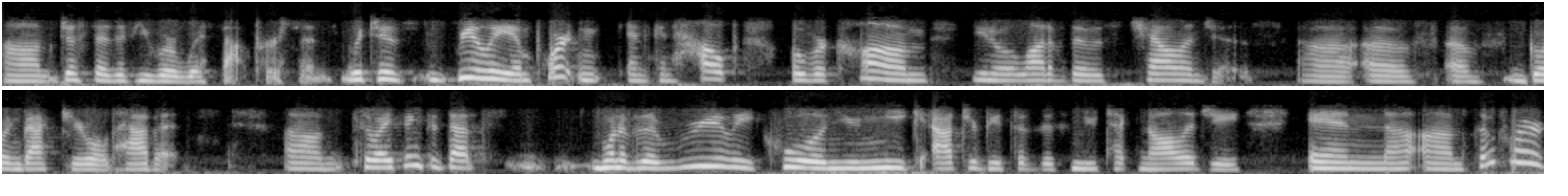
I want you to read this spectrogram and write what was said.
um, just as if you were with that person, which is really important and can help overcome, you know, a lot of those challenges uh, of of going back to your old habits. Um, so I think that that's one of the really cool and unique attributes of this new technology. And um, so far,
